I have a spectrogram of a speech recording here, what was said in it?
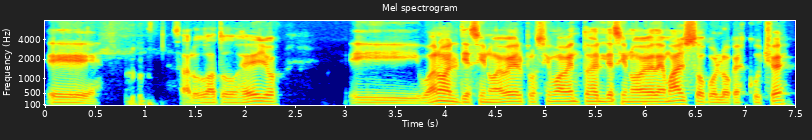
Eh, saludos a todos ellos. Y bueno, el 19, el próximo evento es el 19 de marzo, por lo que escuché.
